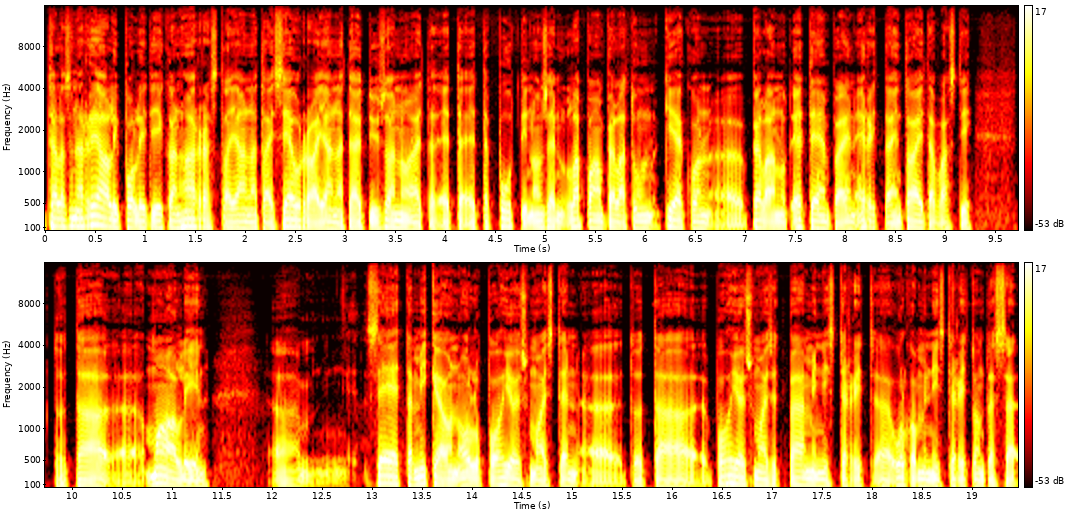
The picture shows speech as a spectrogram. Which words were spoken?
tällaisena reaalipolitiikan harrastajana tai seuraajana täytyy sanoa, että, että, että Putin on sen lapaan pelatun kiekon äh, pelannut eteenpäin erittäin taitavasti tota, maaliin. Ähm, se, että mikä on ollut pohjoismaisten, äh, tota, pohjoismaiset pääministerit, äh, ulkoministerit on tässä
